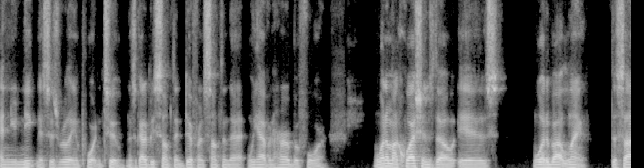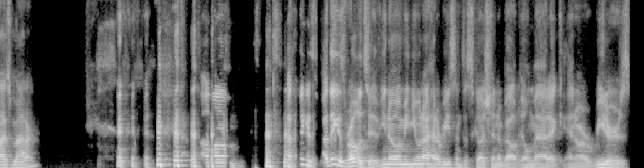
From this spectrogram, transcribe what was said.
and uniqueness is really important too. There's got to be something different, something that we haven't heard before. One of my questions though is, what about length? Does size matter? um, I think it's I think it's relative. You know, I mean, you and I had a recent discussion about Illmatic, and our readers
